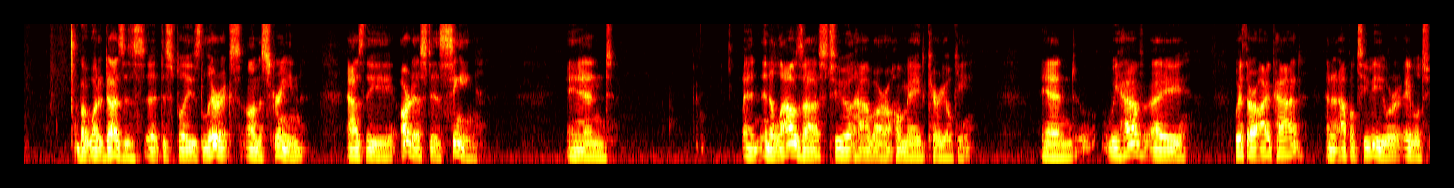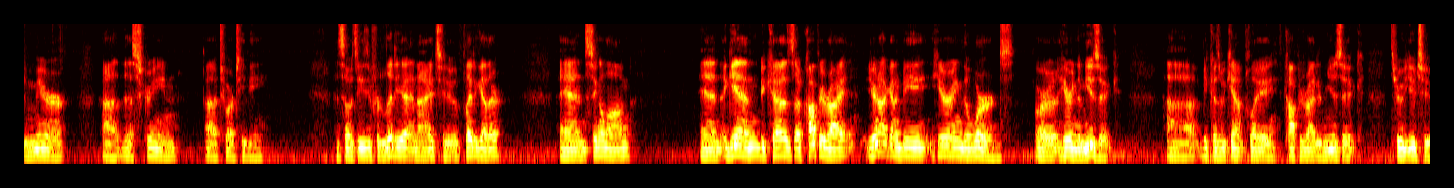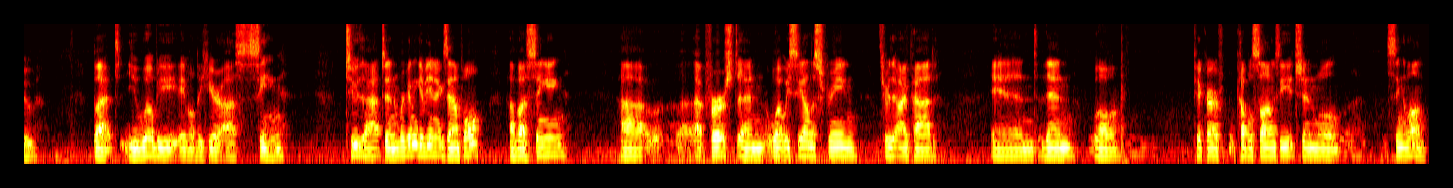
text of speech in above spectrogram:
but what it does is it displays lyrics on the screen as the artist is singing, and and it allows us to have our homemade karaoke. And we have a with our iPad and an Apple TV, we're able to mirror uh, the screen uh, to our TV. And so it's easy for Lidia and I to play together and sing along. And again, because of copyright, you're not going to be hearing the words or hearing the music uh, because we can't play copyrighted music through YouTube. But you will be able to hear us sing to that. And we're going to give you an example of us singing uh, at first and what we see on the screen through the iPad. And then we'll pick our couple songs each and we'll sing along.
